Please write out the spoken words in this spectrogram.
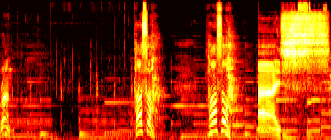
Run. 다 왔어. 다 왔어. 아이스.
